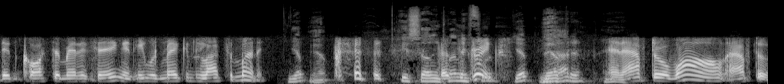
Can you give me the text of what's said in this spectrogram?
didn't cost him anything, and he was making lots of money. Yep. Yep. He's selling plenty the of food. drinks. Yep. You Yep. got it. And after a while, after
